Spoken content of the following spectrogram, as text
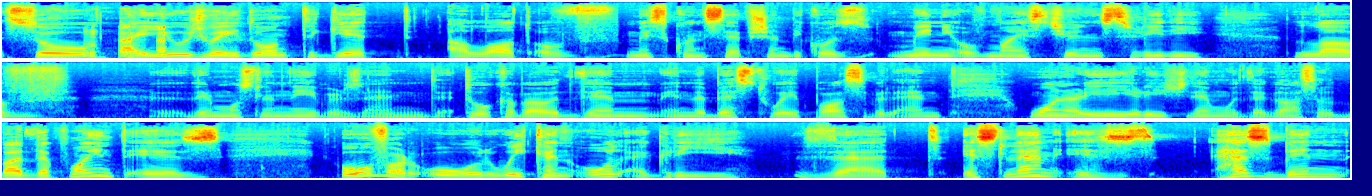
So I usually don't get a lot of misconception because many of my students really love their Muslim neighbors and talk about them in the best way possible and want to really reach them with the gospel. But the point is, overall, we can all agree that Islam is has been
